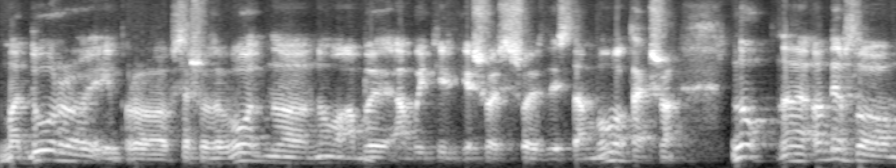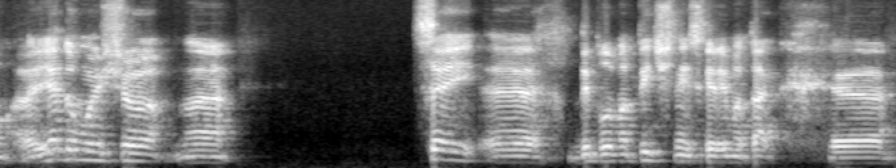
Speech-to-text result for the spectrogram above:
Мадуро, і про все, що завгодно. Ну аби аби тільки щось щось десь там було. Так що, ну е, одним словом, я думаю, що е, цей е, дипломатичний, скажімо так, е,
